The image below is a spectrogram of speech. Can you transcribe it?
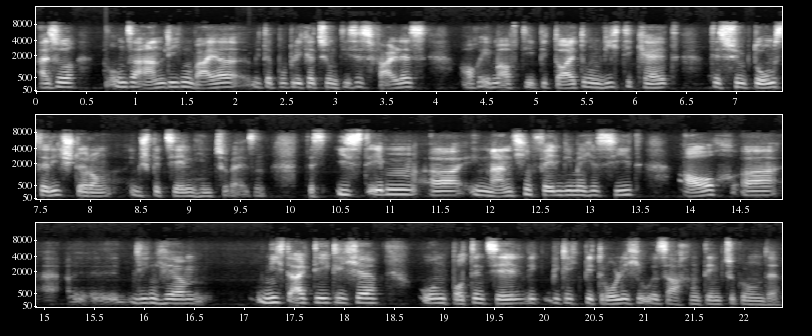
Also unser Anliegen war ja mit der Publikation dieses Falles auch eben auf die Bedeutung und Wichtigkeit des Symptoms der Riechstörung im Speziellen hinzuweisen. Das ist eben äh, in manchen Fällen, wie man hier sieht, auch äh, liegen hier nicht alltägliche und potenziell wirklich bedrohliche Ursachen dem zugrunde.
